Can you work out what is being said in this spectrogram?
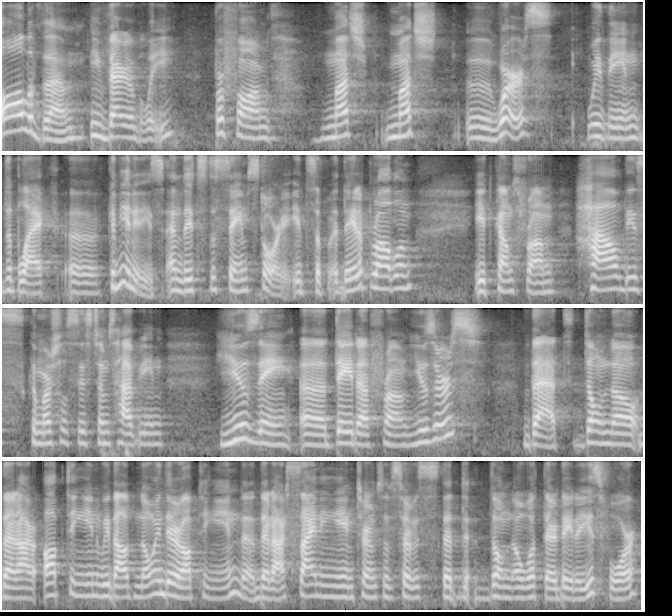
all of them invariably performed much, much uh, worse within the black uh, communities. And it's the same story. It's a, a, data problem. It comes from how these commercial systems have been using uh, data from users that don't know, that are opting in without knowing they're opting in, that, that are signing in terms of services that don't know what their data is for.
